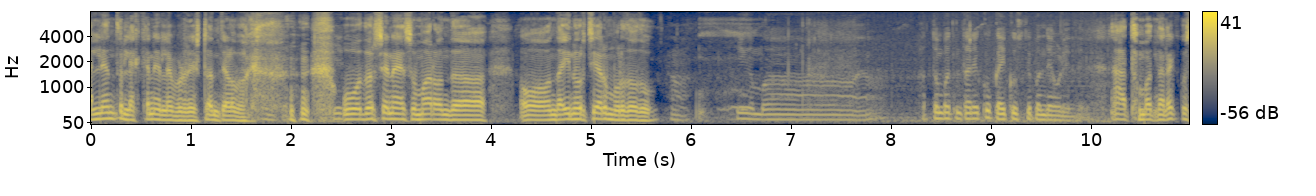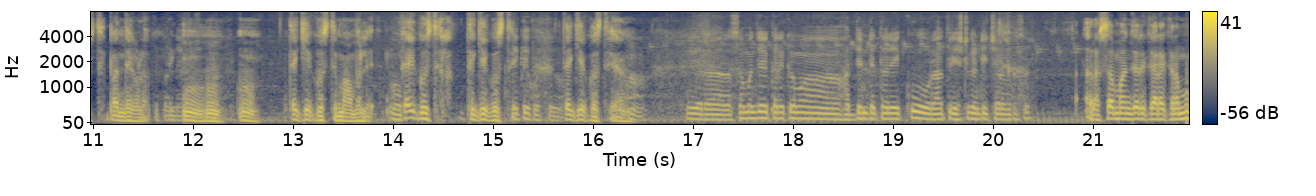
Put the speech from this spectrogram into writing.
ಅಲ್ಲಿ ಅಂತೂ ಲೆಕ್ಕನೇ ಇಲ್ಲ ಬಿಡ್ರಿ ಎಷ್ಟು ಅಂತ ಹೇಳ್ಬೇಕು ಹೋದ ವರ್ಷನೇ ಸುಮಾರು ಒಂದು ಒಂದು ಐನೂರು ಚೇರ್ ಮುರಿದೋದು. ಈಗ ಹತ್ತೊಂಬತ್ತನೇ ತಾರೀಕು ಕೈ ಕುಸ್ತಿ ಪಂದ್ಯಗಳಿದೆ ಆ ತಾರೀಕು ಕುಸ್ತಿ ಪಂದ್ಯಗಳು. ಹ್ಞೂ ಹ್ಞೂ ಹ್ಞೂ ತೆಕ್ಕೆ ಕುಸ್ತಿ ಮಾಮೂಲಿ. ಕೈ ಕುಸ್ತಿ ಅಲ್ಲ ತೆಕ್ಕೆ ಕುಸ್ತಿ. ತೆಕ್ಕೆ ಕುಸ್ತಿ. ತೆಕ್ಕೆ ಕುಸ್ತಿ ಹಾಂ. ಹಾಂ ರಸಮಂಜರಿ ಕಾರ್ಯಕ್ರಮ ಹದಿನೆಂಟನೇ ತಾರೀಕು ರಾತ್ರಿ ಎಷ್ಟು ಗಂಟೆಗೆ ಚಾಲು ಸರ್? ರಸಮಂಜರಿ ಕಾರ್ಯಕ್ರಮ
